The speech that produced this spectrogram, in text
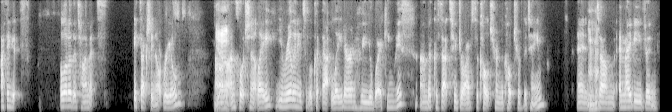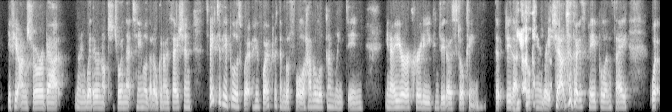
I think it's a lot of the time it's it's actually not real. Yeah. Um, unfortunately, you really need to look at that leader and who you're working with, um, because that's who drives the culture and the culture of the team. And mm-hmm. um, and maybe even if you're unsure about you know whether or not to join that team or that organization, speak to people who's work, who've worked with them before. Have a look on LinkedIn. You know, you're a recruiter, you can do those stalking, that do that yeah. stalking and reach out to those people and say, what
